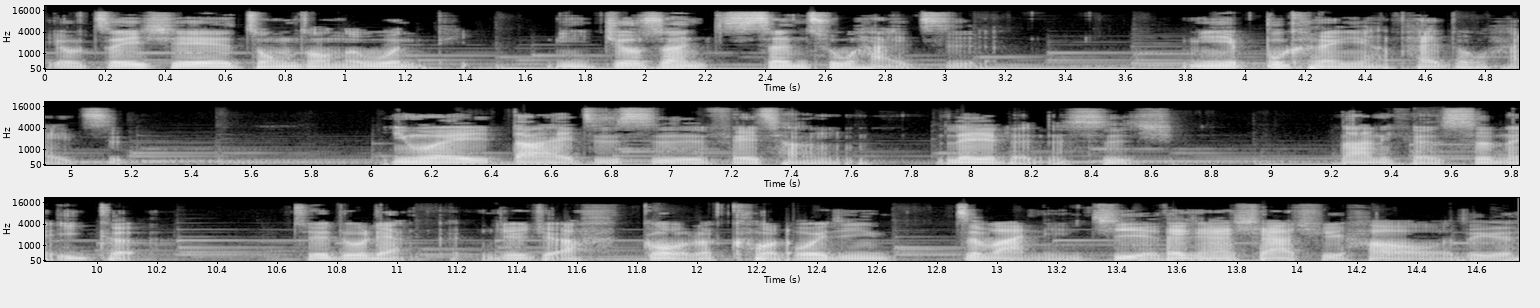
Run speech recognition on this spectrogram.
有这些种种的问题。你就算生出孩子，你也不可能养太多孩子。因为带孩子是非常累人的事情，那你可能生了一个，最多两个，你就觉得啊，够了够了，我已经这把年纪了，再这样下去，好，这个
